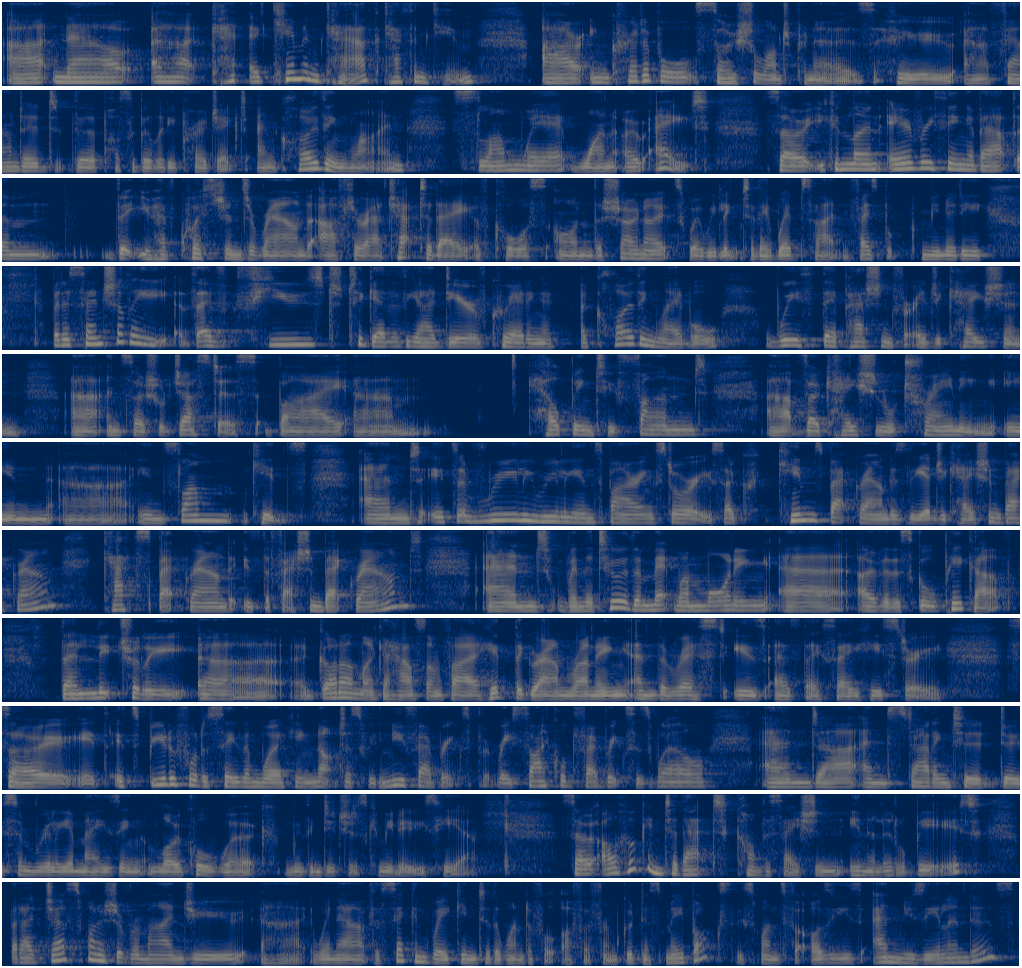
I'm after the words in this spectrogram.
Uh, now, uh, uh, Kim and Kath, Kath and Kim, are incredible social entrepreneurs who uh, founded the Possibility Project and clothing line Slumwear 108. So you can learn everything about them that you have questions around after our chat today, of course, on the show notes where we link to their website and Facebook community. But essentially, they've fused together the idea of creating a, a clothing label with their passion for education uh, and social justice by um, helping to fund uh, vocational training in uh, in slum kids, and it's a really really inspiring story. So Kim's background is the education background, Kath's background is the fashion background, and when the two of them met one morning uh, over the school pickup they literally uh, got on like a house on fire, hit the ground running, and the rest is, as they say, history. So it, it's beautiful to see them working not just with new fabrics, but recycled fabrics as well, and uh, and starting to do some really amazing local work with Indigenous communities here. So I'll hook into that conversation in a little bit, but I just wanted to remind you uh, we're now the second week into the wonderful offer from Goodness Me Box. This one's for Aussies and New Zealanders.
